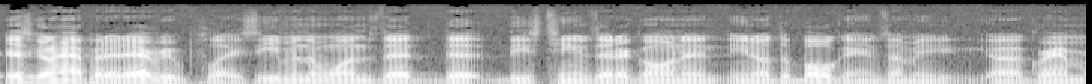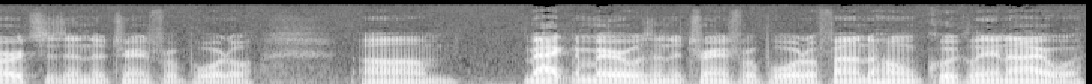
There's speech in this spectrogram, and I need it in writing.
It's going to happen at every place, even the ones that, that these teams that are going in, you know, the bowl games. I mean, uh, Graham Mertz is in the transfer portal. Um, McNamara was in the transfer portal, found a home quickly in Iowa.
